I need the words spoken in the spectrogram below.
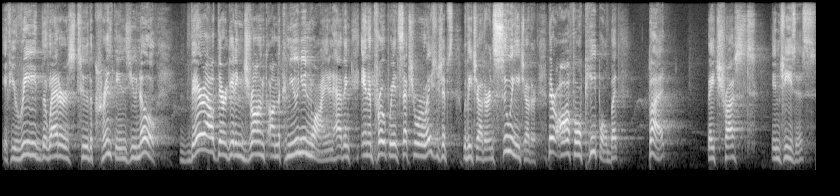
If you read the letters to the Corinthians, you know they're out there getting drunk on the communion wine and having inappropriate sexual relationships with each other and suing each other. They're awful people, but, but they trust in Jesus.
